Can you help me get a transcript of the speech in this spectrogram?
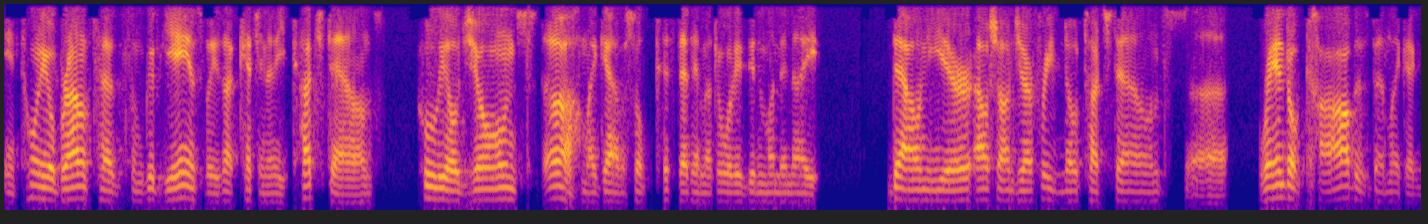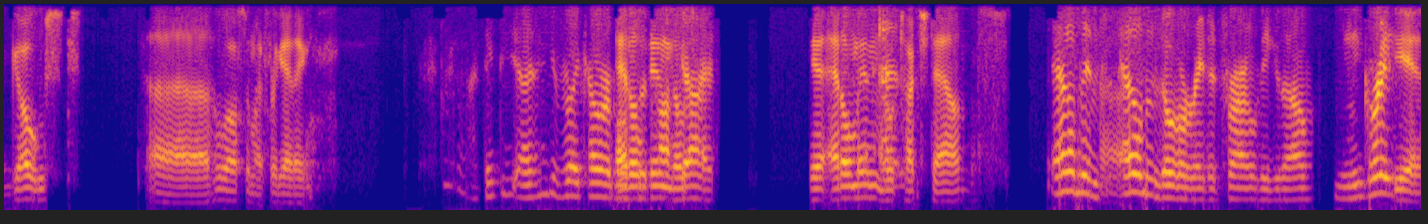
Antonio Brown's had some good games, but he's not catching any touchdowns. Julio Jones, oh my God, I'm so pissed at him after what he did Monday night. Down year, Alshon Jeffery, no touchdowns. Uh, Randall Cobb has been like a ghost. Uh, who else am I forgetting? I think the, I think you've really covered most Edelman, of the top no, guys. Yeah, Edelman, no touchdowns. Edelman's uh, Edelman's overrated for our league, though. Great yeah.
